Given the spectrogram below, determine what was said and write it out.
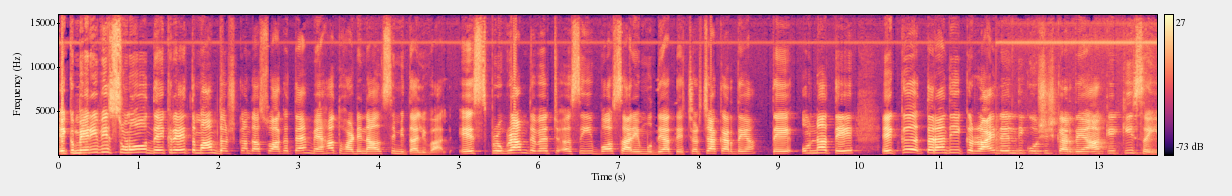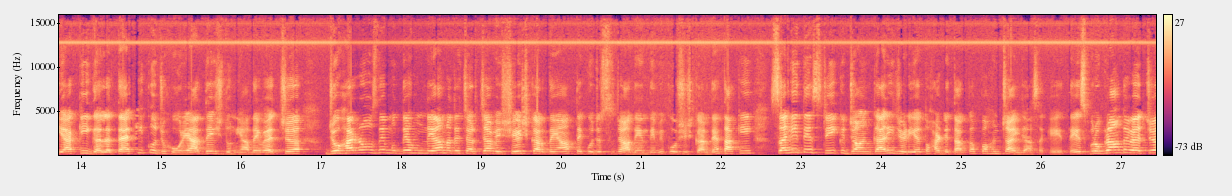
ਇੱਕ ਮੇਰੀ ਵੀ ਸੁਣੋ ਦੇਖ ਰਹੇ तमाम ਦਰਸ਼ਕਾਂ ਦਾ ਸਵਾਗਤ ਹੈ ਮੈਂ ਹਾਂ ਤੁਹਾਡੇ ਨਾਲ ਸਿਮਿਤਾ ਲਿਵਾਲ ਇਸ ਪ੍ਰੋਗਰਾਮ ਦੇ ਵਿੱਚ ਅਸੀਂ ਬਹੁਤ ਸਾਰੇ ਮੁੱਦਿਆਂ ਤੇ ਚਰਚਾ ਕਰਦੇ ਹਾਂ ਤੇ ਉਹਨਾਂ ਤੇ ਇੱਕ ਤਰ੍ਹਾਂ ਦੀ ਇੱਕ رائے ਦੇਣ ਦੀ ਕੋਸ਼ਿਸ਼ ਕਰਦੇ ਹਾਂ ਕਿ ਕੀ ਸਹੀ ਆ ਕੀ ਗਲਤ ਹੈ ਕੀ ਕੁਝ ਹੋ ਰਿਹਾ ਦੇਸ਼ ਦੁਨੀਆ ਦੇ ਵਿੱਚ ਜੋ ਹਰ ਰੋਜ਼ ਦੇ ਮੁੱਦੇ ਹੁੰਦੇ ਆ ਉਹਨਾਂ ਤੇ ਚਰਚਾ ਵਿਸ਼ੇਸ਼ ਕਰਦੇ ਹਾਂ ਤੇ ਕੁਝ ਸੁਝਾਅ ਦੇਣ ਦੀ ਵੀ ਕੋਸ਼ਿਸ਼ ਕਰਦੇ ਹਾਂ ਤਾਂ ਕਿ ਸਹੀ ਤੇ ਸਟੀਕ ਜਾਣਕਾਰੀ ਜਿਹੜੀ ਹੈ ਤੁਹਾਡੇ ਤੱਕ ਪਹੁੰਚਾਈ ਜਾ ਸਕੇ ਤੇ ਇਸ ਪ੍ਰੋਗਰਾਮ ਦੇ ਵਿੱਚ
